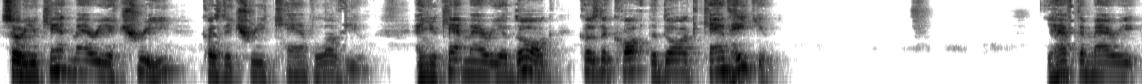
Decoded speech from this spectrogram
So you can't marry a tree because the tree can't love you. And you can't marry a dog because the, the dog can't hate you. You have to marry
